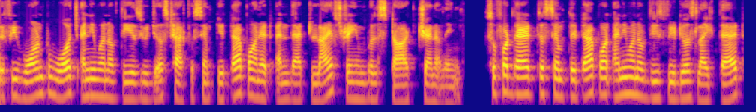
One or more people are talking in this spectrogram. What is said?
so if you want to watch any one of these you just have to simply tap on it and that live stream will start channeling. So for that just simply tap on any one of these videos like that.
